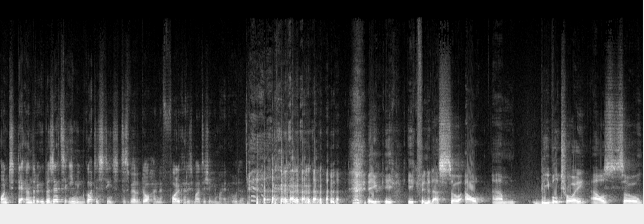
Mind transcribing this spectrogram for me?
Und der andere übersetze ihm im Gottesdienst. Das wäre doch eine voll charismatische Gemeinde, oder? ich, ich, ich finde das so auch ähm, bibeltreu, als so,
